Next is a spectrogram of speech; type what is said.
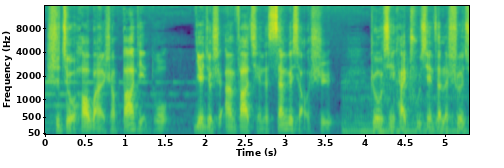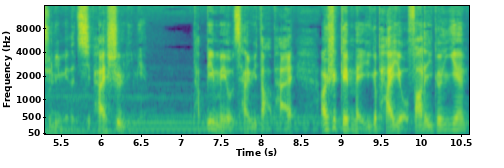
十九号晚上八点多，也就是案发前的三个小时，周鑫还出现在了社区里面的棋牌室里面。他并没有参与打牌，而是给每一个牌友发了一根烟。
